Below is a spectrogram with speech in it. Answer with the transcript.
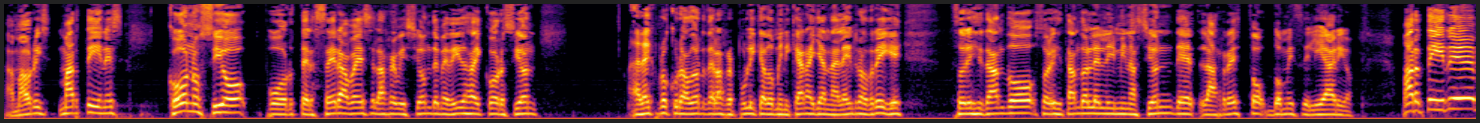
a Mauri Martínez, conoció por tercera vez la revisión de medidas de coerción al ex procurador de la República Dominicana, Jan Alain Rodríguez, solicitando, solicitando la eliminación del arresto domiciliario. Martínez,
